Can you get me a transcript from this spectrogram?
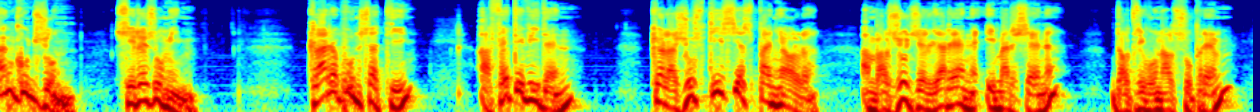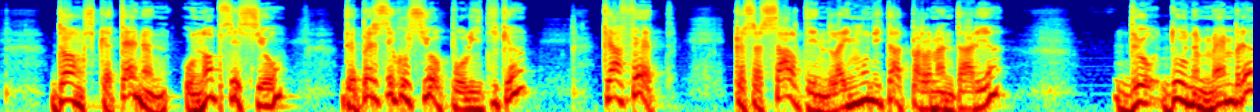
En conjunt, si resumim, Clara Ponsatí ha fet evident que la justícia espanyola, amb el jutge Llarena i Marchena, del Tribunal Suprem, doncs que tenen una obsessió de persecució política que ha fet que se saltin la immunitat parlamentària d'un membre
